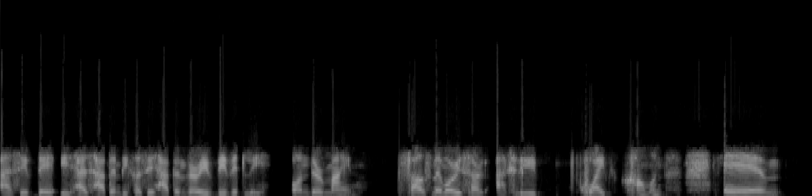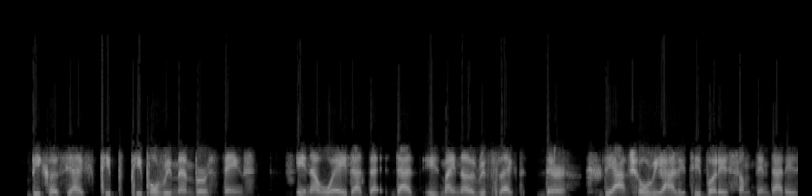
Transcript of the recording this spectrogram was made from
as if they it has happened because it happened very vividly on their mind. False memories are actually quite common, um, because like pe- people remember things in a way that, that that it might not reflect their the actual reality, but it's something that is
